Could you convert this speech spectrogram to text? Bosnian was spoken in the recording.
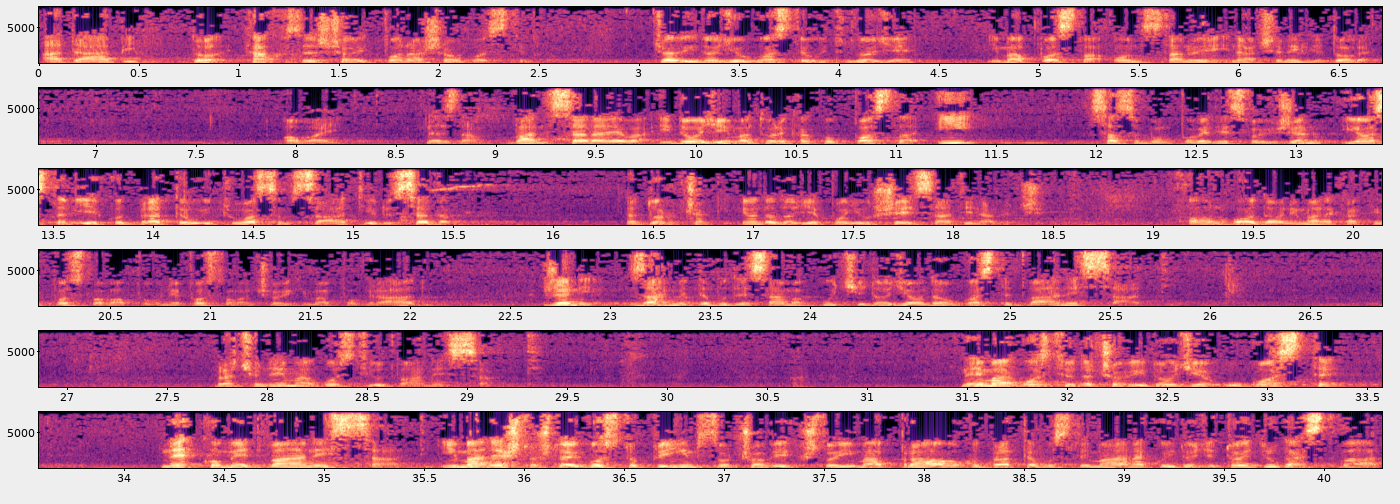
adabi, do, kako se čovjek ponaša u gostima. Čovjek dođe u goste, ujutru dođe, ima posla, on stanuje inače negdje dole, ovaj, ne znam, van Sarajeva, i dođe, ima tu nekakvog posla, i sa sobom povede svoju ženu, i ostavi je kod brata ujutru 8 sati ili 7, na doručak, i onda dođe po nju 6 sati na večer. On hoda, on ima nekakvih poslova, on je poslovan čovjek, ima po gradu, ženi zahmet da bude sama kući, dođe onda u goste 12 sati. Braćo, nema gosti u 12 sati. Nema gosti da čovjek dođe u goste nekome 12 sati. Ima nešto što je gostoprimstvo, čovjek što ima pravo kod brata muslimana koji dođe, to je druga stvar.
